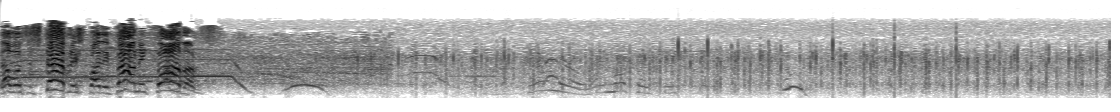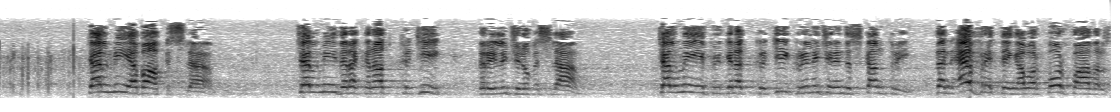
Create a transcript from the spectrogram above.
that was established by the founding fathers. Hell no, not in that country. Whew. Tell me about Islam. Tell me that I cannot critique the religion of Islam. Tell me if you cannot critique religion in this country, then everything our forefathers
